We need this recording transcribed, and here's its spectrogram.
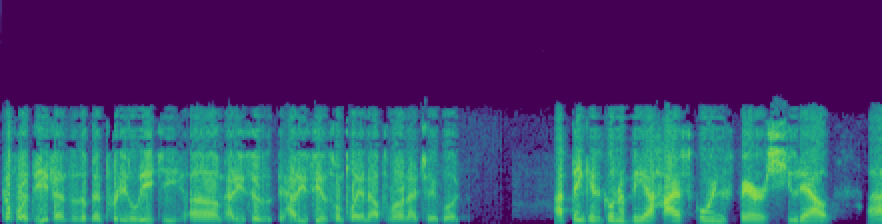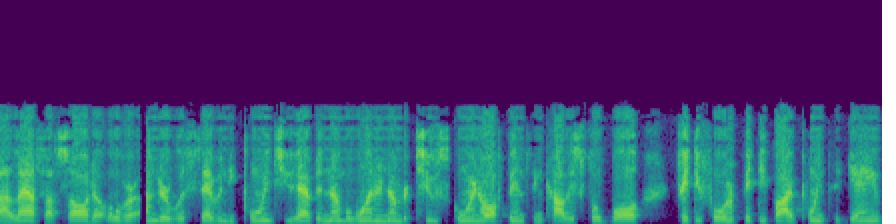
A couple of defenses have been pretty leaky. Um, how do you see how do you see this one playing out tomorrow night, JBook? I think it's going to be a high-scoring affair, a shootout. Uh, last I saw, the over/under was 70 points. You have the number one and number two scoring offense in college football, 54 and 55 points a game.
